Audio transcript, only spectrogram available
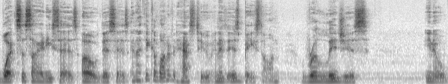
what society says, oh, this is. And I think a lot of it has to, and it is based on religious, you know,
